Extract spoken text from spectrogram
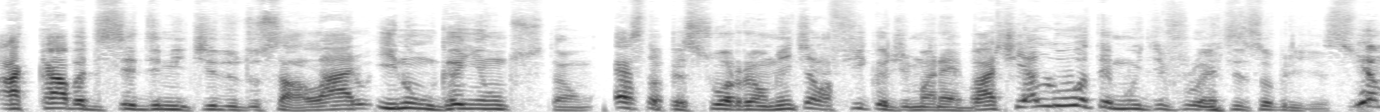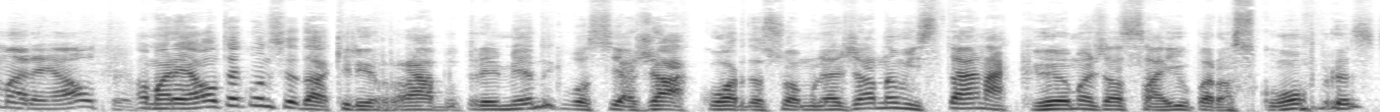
acaba de ser demitido do salário e não ganha um tostão. Esta pessoa realmente ela fica de maré baixa e a lua tem muita influência sobre isso. E a maré alta? A maré alta é quando você dá aquele rabo tremendo que você já acorda, sua mulher já não está na cama, já saiu para as compras,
